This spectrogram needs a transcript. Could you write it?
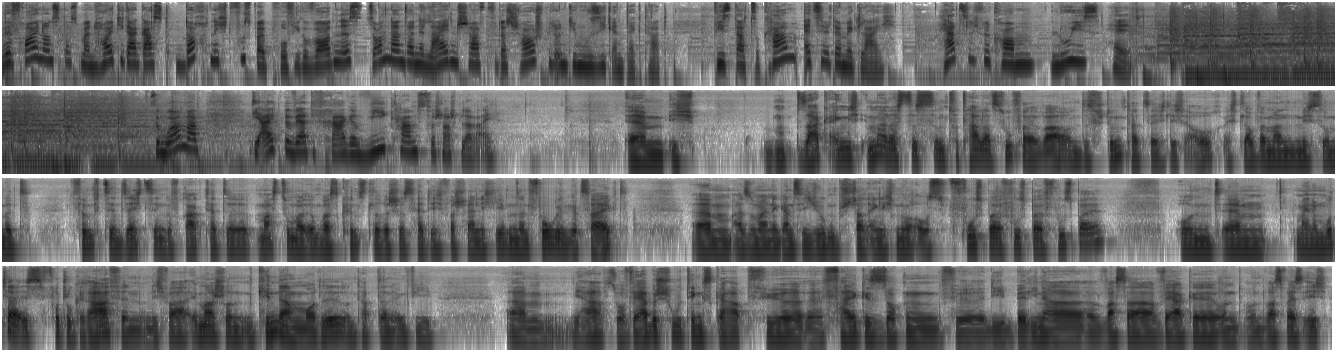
Wir freuen uns, dass mein heutiger Gast doch nicht Fußballprofi geworden ist, sondern seine Leidenschaft für das Schauspiel und die Musik entdeckt hat. Wie es dazu kam, erzählt er mir gleich. Herzlich willkommen, Luis Held. Zum Warm-up die altbewährte Frage, wie kam es zur Schauspielerei? Ähm, ich sag eigentlich immer, dass das ein totaler Zufall war und das stimmt tatsächlich auch. Ich glaube, wenn man mich so mit 15, 16 gefragt hätte, machst du mal irgendwas Künstlerisches, hätte ich wahrscheinlich jedem einen Vogel gezeigt. Ähm, also meine ganze Jugend bestand eigentlich nur aus Fußball, Fußball, Fußball. Und ähm, meine Mutter ist Fotografin und ich war immer schon ein Kindermodel und habe dann irgendwie ähm, ja so Werbeshootings gehabt für äh, Falke Socken, für die Berliner Wasserwerke und, und was weiß ich.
